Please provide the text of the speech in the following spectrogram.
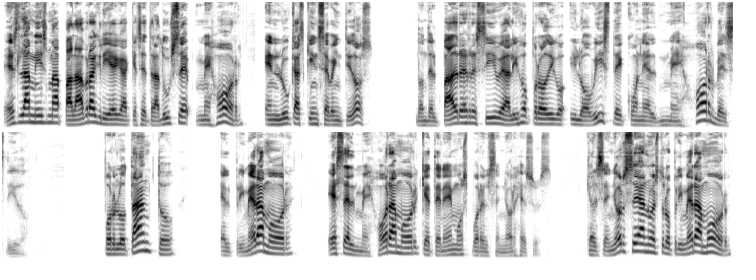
es la misma palabra griega que se traduce mejor en Lucas 15.22, donde el padre recibe al hijo pródigo y lo viste con el mejor vestido. Por lo tanto, el primer amor es el mejor amor que tenemos por el Señor Jesús. Que el Señor sea nuestro primer amor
